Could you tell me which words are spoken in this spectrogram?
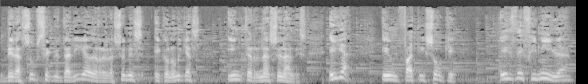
de la Subsecretaría de Relaciones Económicas Internacionales. Ella enfatizó que es definida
